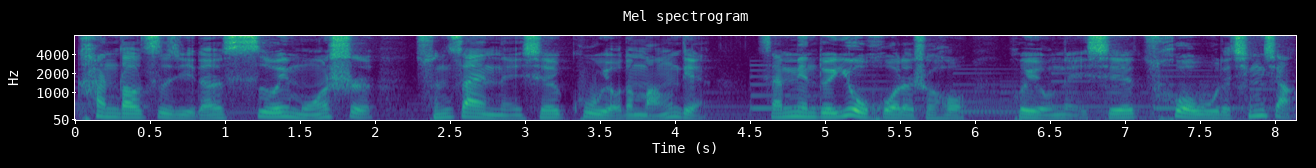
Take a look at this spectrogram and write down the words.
看到自己的思维模式存在哪些固有的盲点，在面对诱惑的时候会有哪些错误的倾向。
